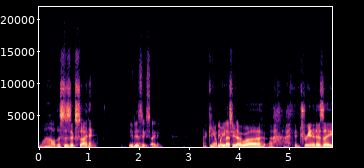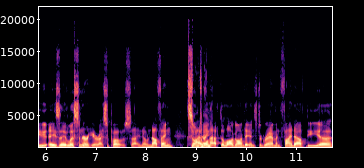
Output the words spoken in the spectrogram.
Wow, this is exciting. It is I- exciting. I can't wait to. Uh, I've been treated as a as a listener here. I suppose I know nothing. Sometimes I will have to log on to Instagram and find out the uh,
